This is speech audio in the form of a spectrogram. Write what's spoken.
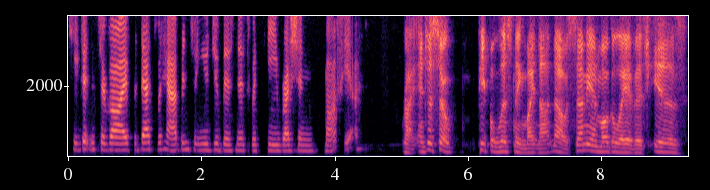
he didn't survive. But that's what happens when you do business with the Russian mafia. Right. And just so people listening might not know, Semyon Mogilevich is,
